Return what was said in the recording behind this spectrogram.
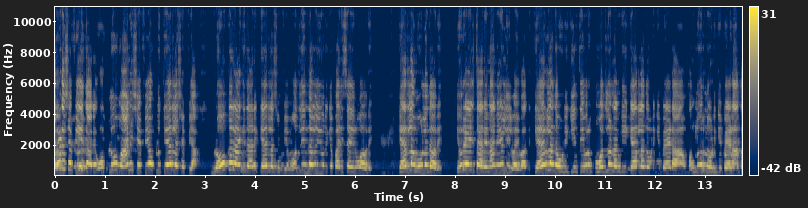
ಎರಡು ಶೆಫಿಯ ಇದ್ದಾರೆ. ಒಬ್ಳು ಮಾಣಿ ಶೆಫಿಯ ಒಬ್ಳು ಕೇರಳ ಶೆಫಿಯ. ಬ್ರೋಕರ್ ಆಗಿದ್ದಾರೆ ಕೇರಳ ಶೆಫಿಯ. ಮೊದ್ಲಿಂದಲೂ ಇವರಿಗೆ ಪರಿಚಯ ಇರುವವ್ರೆ. ಕೇರಳ ಮೂಲದವ್ರೆ. ಇವ್ರು ಹೇಳ್ತಾರೆ ನಾನು ಹೇಳಿಲ್ವಾ ಇವಾಗ? ಕೇರಳದ ಹುಡುಗಿ ಅಂತ ಇವರು ಮೊದ್ಲು ನನ್ಗೆ ಈ ಕೇರಳದ ಹುಡುಗಿ ಬೇಡ ಮಂಗಳೂರಿನ ಹುಡುಗಿ ಬೇಡ ಅಂತ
